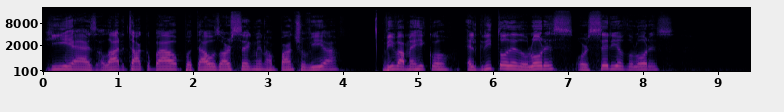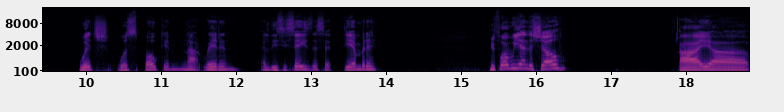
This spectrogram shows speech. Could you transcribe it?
he has a lot to talk about. But that was our segment on Pancho Villa, Viva Mexico, El Grito de Dolores or City of Dolores, which was spoken, not written, el 16 de septiembre. Before we end the show, I uh,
